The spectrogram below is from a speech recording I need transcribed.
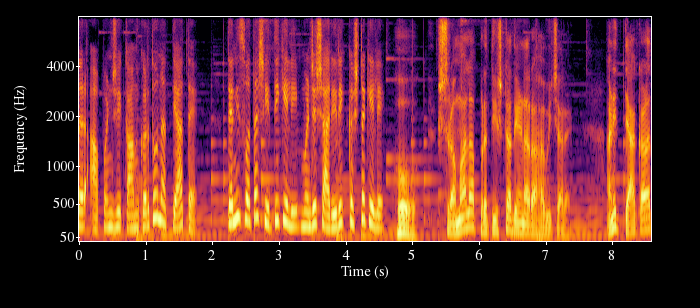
तर आपण जे काम करतो ना त्यात आहे. त्यांनी स्वतः शेती केली म्हणजे शारीरिक कष्ट केले. हो. श्रमाला प्रतिष्ठा देणारा हा विचार आहे. आणि त्या काळात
